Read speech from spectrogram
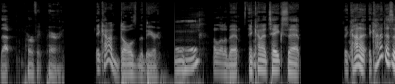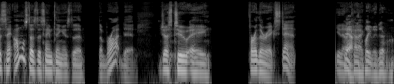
that perfect pairing. it kind of dulls the beer. Mm-hmm. a little bit. It kind of takes that. It kind of it kind of does the same, almost does the same thing as the the brat did, just to a further extent. You know, yeah, kind of completely different.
